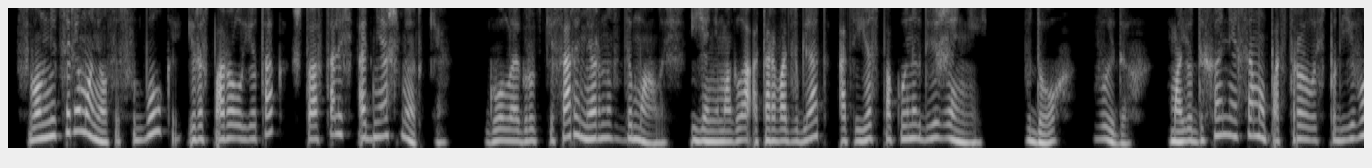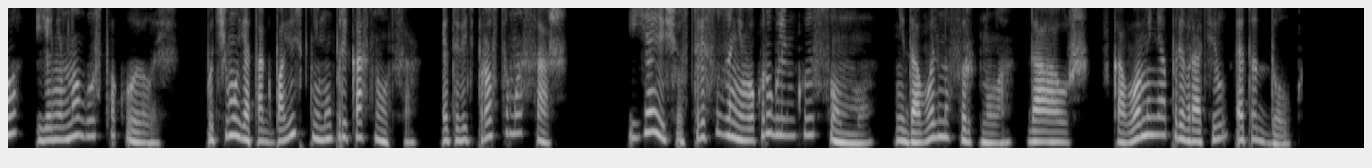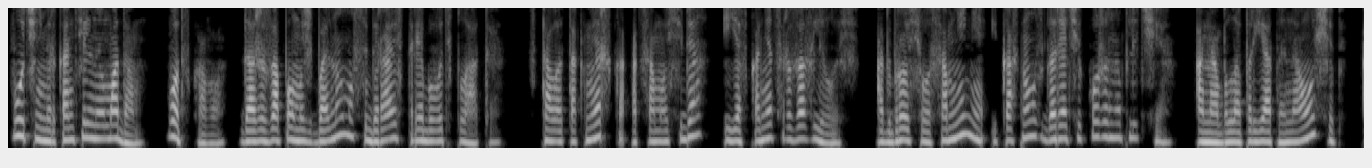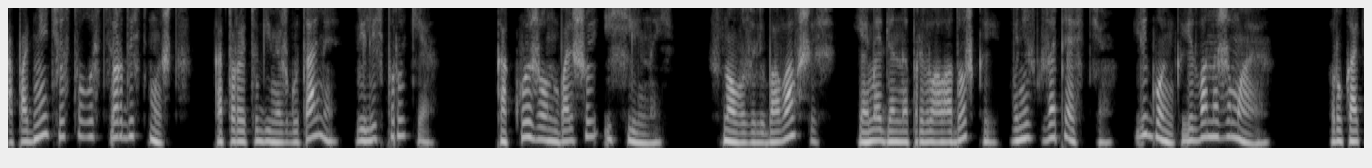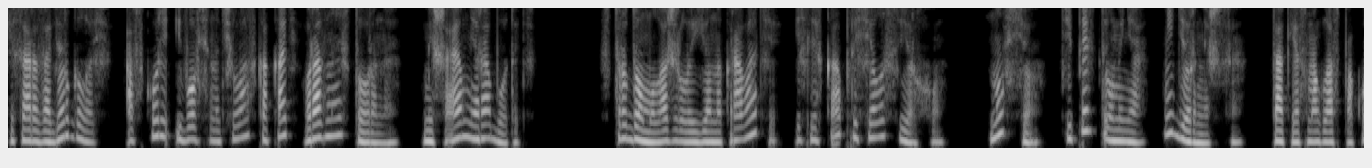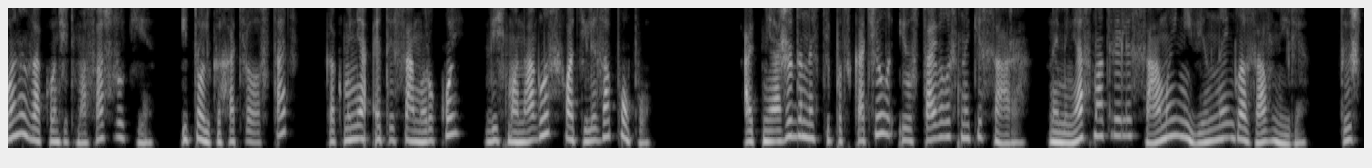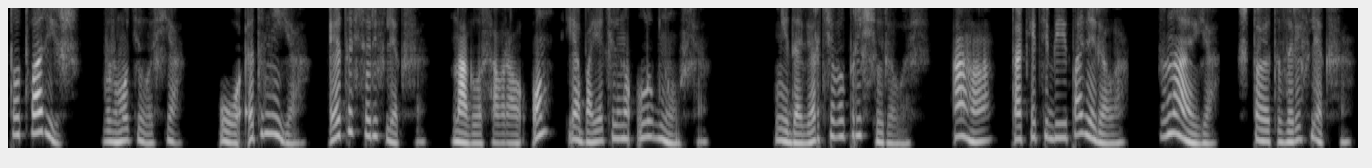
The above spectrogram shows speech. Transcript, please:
Свон не церемонился с футболкой и распорол ее так, что остались одни ошметки. Голая грудь Кисары мерно вздымалась, и я не могла оторвать взгляд от ее спокойных движений. Вдох, выдох. Мое дыхание само подстроилось под его, и я немного успокоилась. Почему я так боюсь к нему прикоснуться? Это ведь просто массаж. И я еще стрясу за него кругленькую сумму. Недовольно фыркнула. Да уж, в кого меня превратил этот долг? В очень меркантильную мадам, вот в кого. Даже за помощь больному собираюсь требовать платы. Стало так мерзко от самой себя, и я в конец разозлилась. Отбросила сомнения и коснулась горячей кожи на плече. Она была приятной на ощупь, а под ней чувствовалась твердость мышц, которые тугими жгутами велись по руке. Какой же он большой и сильный. Снова залюбовавшись, я медленно провела ладошкой вниз к запястью, легонько, едва нажимая. Рука кисара задергалась, а вскоре и вовсе начала скакать в разные стороны, мешая мне работать. С трудом уложила ее на кровати и слегка присела сверху. «Ну все, теперь ты у меня не дернешься». Так я смогла спокойно закончить массаж руки. И только хотела встать, как меня этой самой рукой весьма нагло схватили за попу. От неожиданности подскочила и уставилась на Кисара. На меня смотрели самые невинные глаза в мире. «Ты что творишь?» — возмутилась я. «О, это не я. Это все рефлексы», — нагло соврал он и обаятельно улыбнулся. Недоверчиво прищурилась. «Ага, так я тебе и поверила. Знаю я, что это за рефлексы».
